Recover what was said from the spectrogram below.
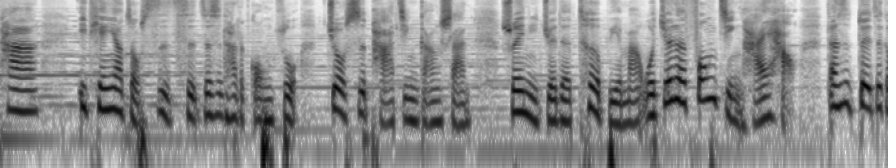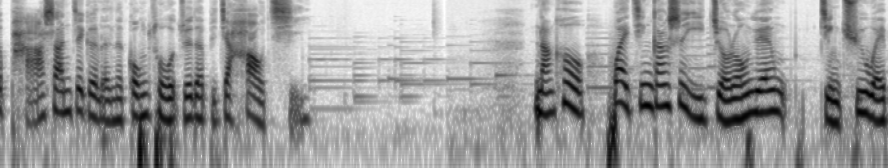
他。一天要走四次，这是他的工作，就是爬金刚山。所以你觉得特别吗？我觉得风景还好，但是对这个爬山这个人的工作，我觉得比较好奇。然后外金刚是以九龙渊景区为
